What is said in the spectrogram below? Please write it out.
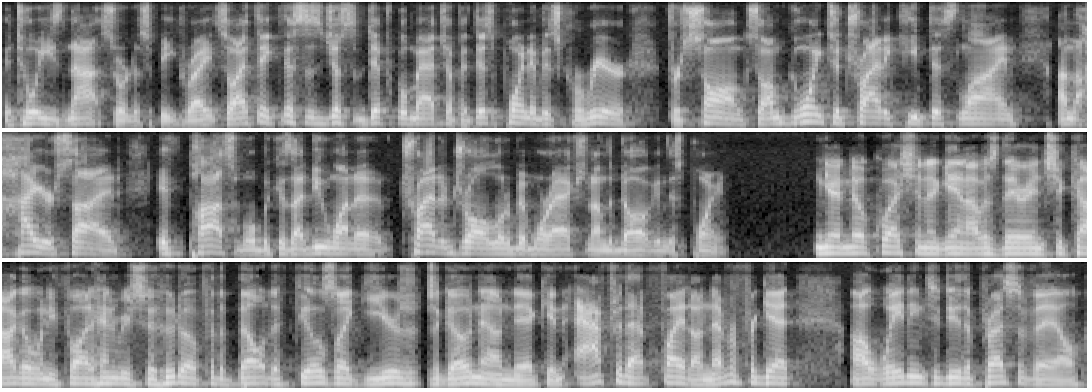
until he's not, so to speak, right? So I think this is just a difficult matchup at this point of his career for Song. So I'm going to try to keep this line on the higher side if possible, because I do want to try to draw a little bit more action on the dog in this point. Yeah, no question. Again, I was there in Chicago when he fought Henry Cejudo for the belt. It feels like years ago now, Nick. And after that fight, I'll never forget uh, waiting to do the press avail.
